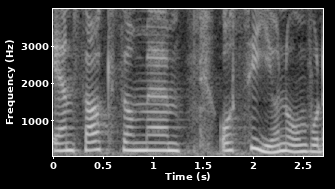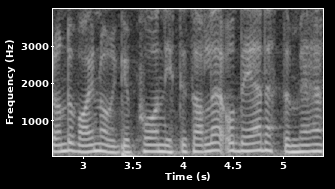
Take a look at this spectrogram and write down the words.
en sak som òg sier noe om hvordan det var i Norge på 90-tallet. Og det er dette med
